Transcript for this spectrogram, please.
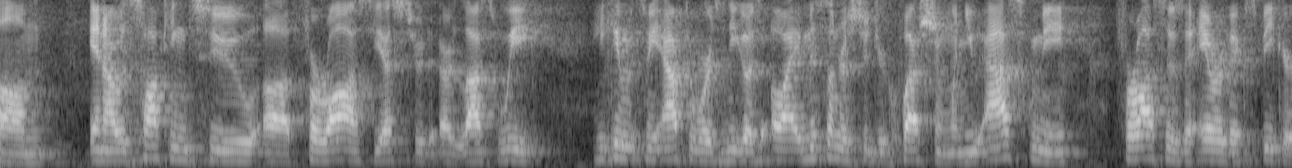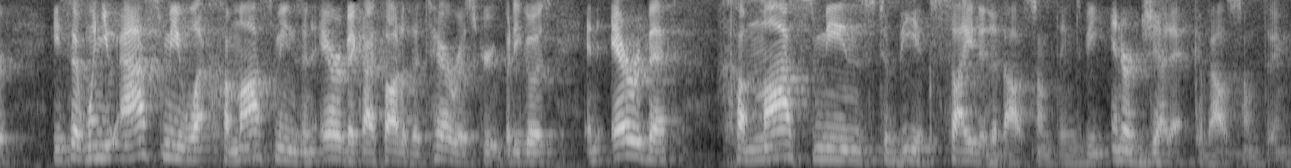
Um, and I was talking to uh, Faraz yesterday or last week. He came up to me afterwards and he goes, "Oh, I misunderstood your question. When you asked me, Faraz is an Arabic speaker. He said, when you asked me what Hamas means in Arabic, I thought of the terrorist group. But he goes, in Arabic, Hamas means to be excited about something, to be energetic about something.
